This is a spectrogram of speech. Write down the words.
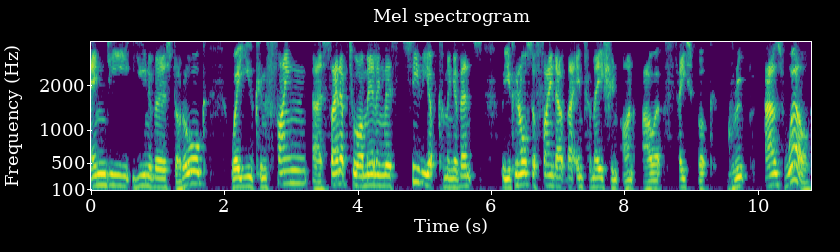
nduniverse.org where you can find uh, sign up to our mailing list, see the upcoming events, but you can also find out that information on our Facebook group as well.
